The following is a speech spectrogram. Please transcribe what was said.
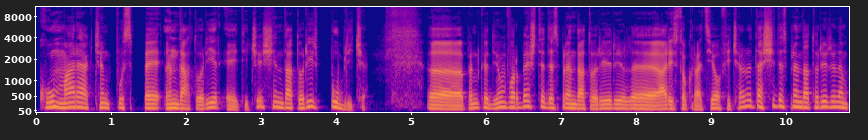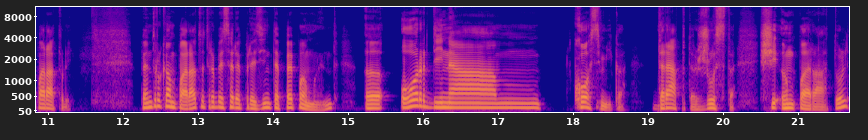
cu mare accent pus pe îndatoriri etice și îndatoriri publice. Uh, pentru că Dion vorbește despre îndatoririle aristocrației oficiale, dar și despre îndatoririle împăratului. Pentru că împăratul trebuie să reprezinte pe pământ uh, ordinea mm, cosmică dreaptă, justă. Și împăratul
